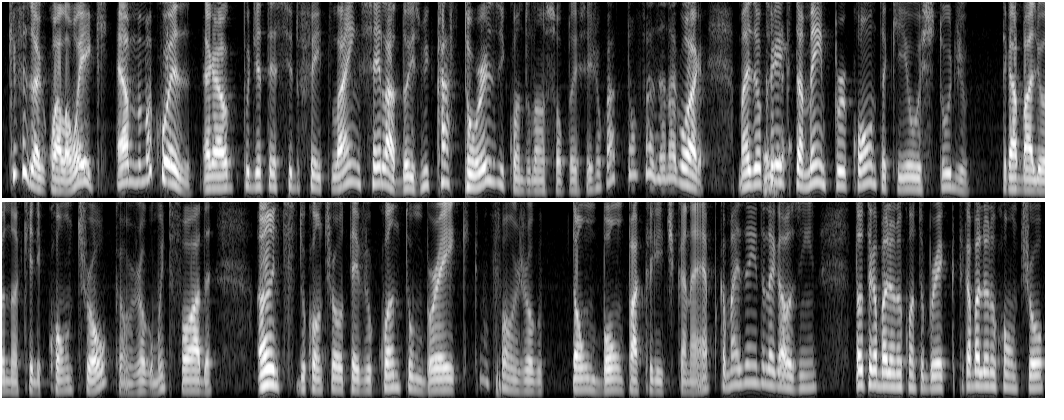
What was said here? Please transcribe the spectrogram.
O que fizeram com o Alan Wake é a mesma coisa. Era algo que podia ter sido feito lá em, sei lá, 2014, quando lançou o PlayStation 4, estão fazendo agora. Mas eu creio que também por conta que o estúdio trabalhou naquele Control, que é um jogo muito foda. Antes do Control teve o Quantum Break, que não foi um jogo tão bom para crítica na época, mas ainda legalzinho. Então trabalhou no Quantum Break, trabalhou no Control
